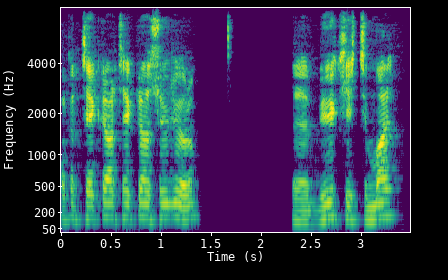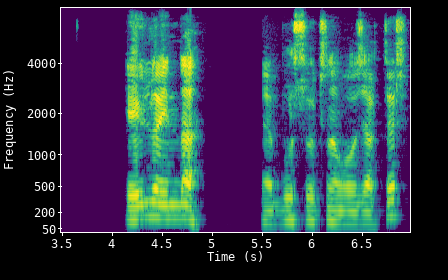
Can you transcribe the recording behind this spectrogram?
Bakın tekrar tekrar söylüyorum. Ee, büyük ihtimal Eylül ayında e, bursluluk sınavı olacaktır.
